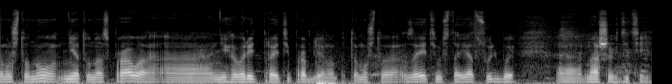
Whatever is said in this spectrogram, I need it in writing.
Потому что, ну, нет у нас права э, не говорить про эти проблемы, потому что за этим стоят судьбы э, наших детей.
